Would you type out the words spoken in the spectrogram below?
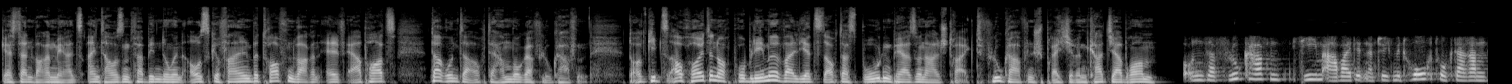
Gestern waren mehr als 1000 Verbindungen ausgefallen. Betroffen waren elf Airports, darunter auch der Hamburger Flughafen. Dort gibt's auch heute noch Probleme, weil jetzt auch das Bodenpersonal streikt. Flughafensprecherin Katja Brom. Unser Flughafenteam arbeitet natürlich mit Hochdruck daran,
